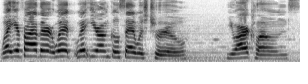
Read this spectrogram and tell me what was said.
what your father, what, what your uncle said was true. You are clones.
